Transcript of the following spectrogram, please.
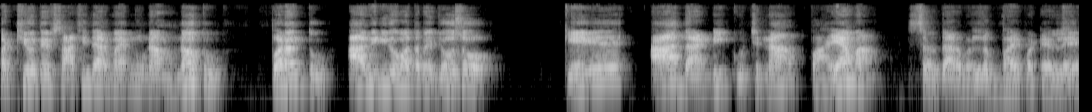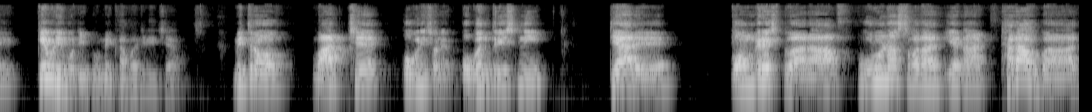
અઠ્યોતેર સાથીદારમાં એમનું નામ નહોતું, પરંતુ આ વિડીયોમાં તમે જોશો કે આ દાંડી કૂચના પાયામાં સરદાર વલ્લભભાઈ પટેલે કેવડી મોટી ભૂમિકા ભજવી છે? મિત્રો, વાત છે ઓગણીસો ને ઓગણત્રીસની, ત્યારે કોંગ્રેસ દ્વારા પૂર્ણ સ્વરાજ્યના ઠરાવ બાદ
